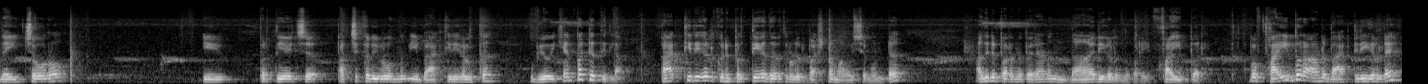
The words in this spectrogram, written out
നെയ്ച്ചോറോ ഈ പ്രത്യേകിച്ച് പച്ചക്കറികളൊന്നും ഈ ബാക്ടീരിയകൾക്ക് ഉപയോഗിക്കാൻ പറ്റത്തില്ല. ബാക്ടീരിയകൾക്ക് ഒരു പ്രത്യേക തരത്തിലുള്ള ഒരു ഭക്ഷണം ആവശ്യമുണ്ട്. അതിന് പറയുന്ന പേരാണ് നാരികൾ എന്ന് പറയും ഫൈബർ. അപ്പോൾ ഫൈബറാണ് ബാക്ടീരിയകളുടെ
